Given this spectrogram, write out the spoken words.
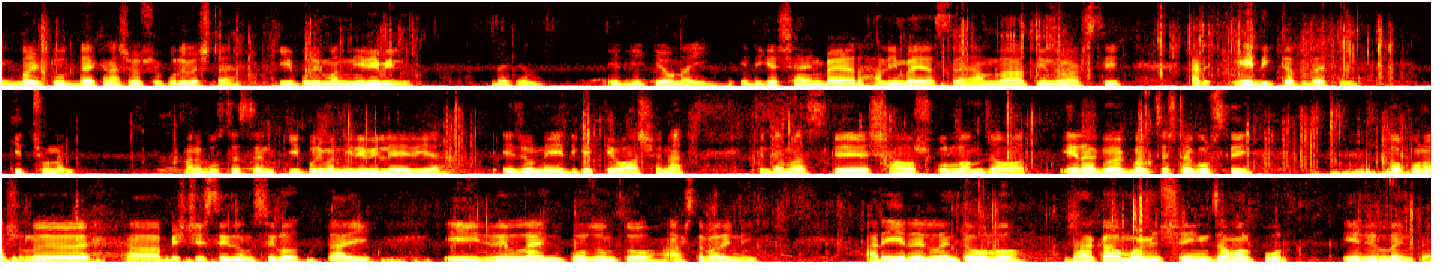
একবার একটু দেখেন আশেপাশের পরিবেশটা, কি পরিমাণ নিরিবিলি। দেখেন, এদিকে কেউ নাই, এদিকে শাহিন ভাই আর হালিম ভাই আছে, আমরা তিনজন আসছি। আর এই দিকটাতে দেখেন, কিচ্ছু নাই। মানে বুঝতেছেন কি পরিমাণ নিরিবিলি এরিয়া এই জন্যই এদিকে কেউ আসে না। কিন্তু আমরা আজকে সাহস করলাম যাওয়ার। এর আগেও একবার চেষ্টা করছি। তখন আসলে বৃষ্টির সিজন ছিল, তাই এই রেল লাইন পর্যন্ত আসতে পারিনি। আর এই রেল লাইনটা হলো ঢাকা, ময়মনসিংহ, জামালপুর, এই রেল লাইনটা।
